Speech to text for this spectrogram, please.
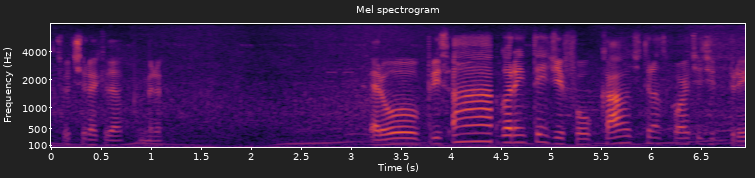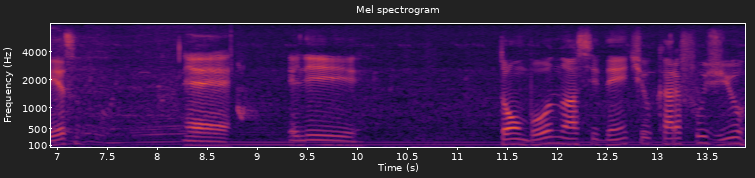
Deixa eu tirar aqui da primeira. Era o. Ah, agora eu entendi. Foi o carro de transporte de preso. É. Ele tombou no acidente e o cara fugiu.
